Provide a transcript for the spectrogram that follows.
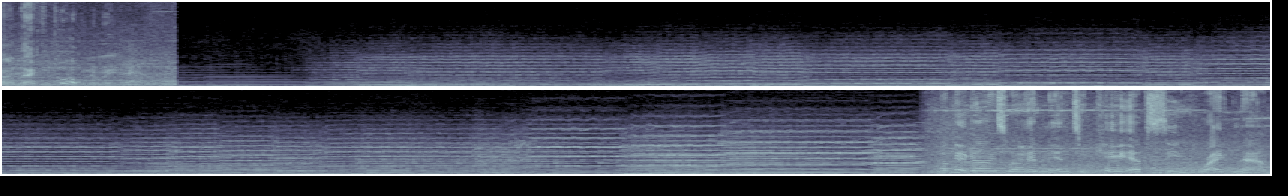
Uh, thanks for talking to me. Okay, guys, we're heading into KFC right now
